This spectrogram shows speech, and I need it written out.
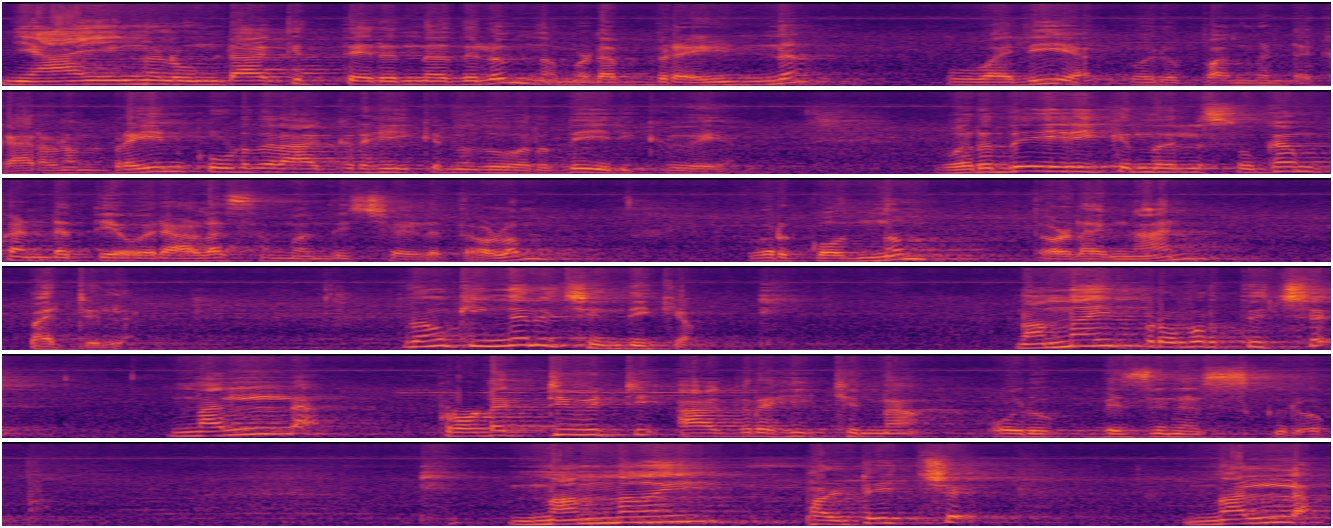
ന്യായങ്ങൾ ഉണ്ടാക്കി തരുന്നതിലും നമ്മുടെ ബ്രെയിനിന് വലിയ ഒരു പങ്കുണ്ട്. കാരണം ബ്രെയിൻ കൂടുതൽ ആഗ്രഹിക്കുന്നത് വെറുതെ ഇരിക്കുകയാണ്. വെറുതെ ഇരിക്കുന്നതിൽ സുഖം കണ്ടെത്തിയ ഒരാളെ സംബന്ധിച്ചിടത്തോളം ഇവർക്കൊന്നും തുടങ്ങാൻ പറ്റില്ല. നമുക്കിങ്ങനെ ചിന്തിക്കാം. നന്നായി പ്രവർത്തിച്ച് നല്ല പ്രൊഡക്ടിവിറ്റി ആഗ്രഹിക്കുന്ന ഒരു ബിസിനസ് ഗ്രൂപ്പ് നന്നായി പഠിച്ച് നല്ല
